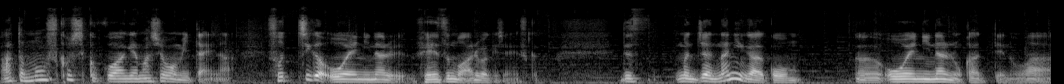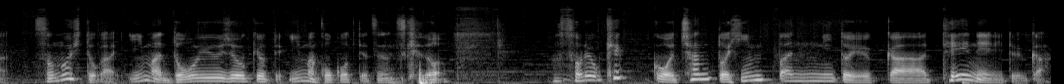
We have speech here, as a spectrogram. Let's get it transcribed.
あともう少しここを上げましょうみたいなそっちが応援になるフェーズもあるわけじゃないですか。で、まあ、じゃあ何がこう、うん、応援になるのかっていうのはその人が今どういう状況って今ここってやつなんですけどそれを結構ちゃんと頻繁にというか丁寧にというか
